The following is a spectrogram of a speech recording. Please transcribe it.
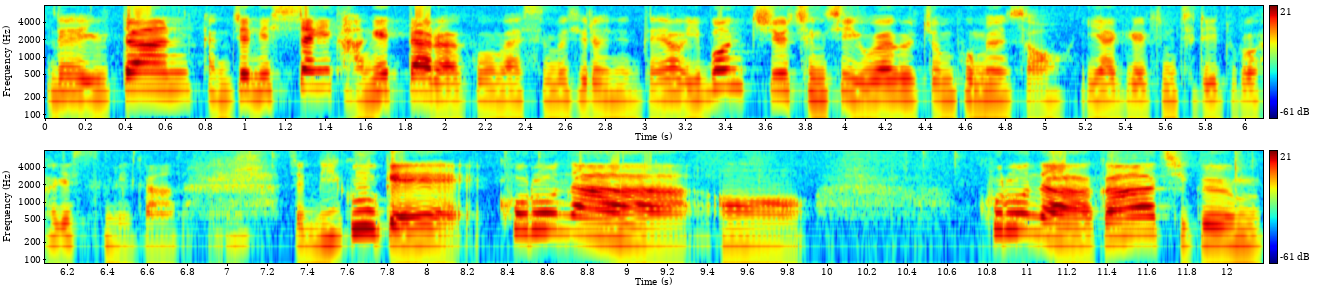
네, 일단 굉장히 시장이 강했다라고 말씀을 드렸는데요. 이번 주 증시 요약을 좀 보면서 이야기를 좀 드리도록 하겠습니다. 자, 미국의 코로나 어 코로나가 지금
